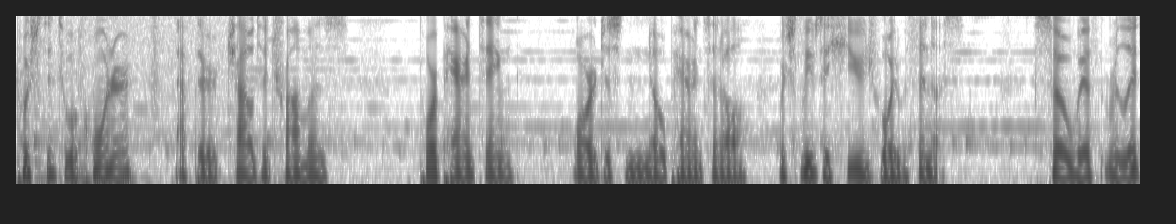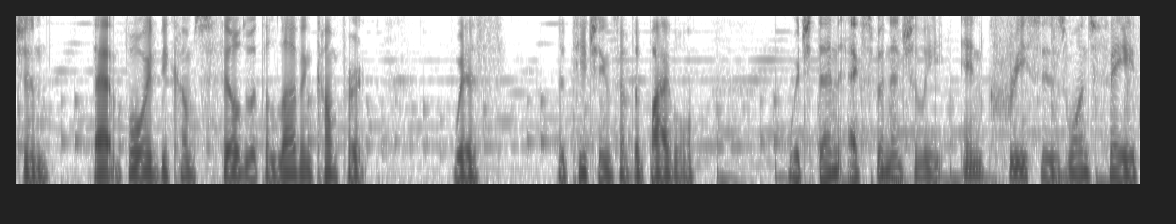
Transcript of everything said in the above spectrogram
pushed into a corner after childhood traumas, poor parenting, or just no parents at all, which leaves a huge void within us. So, with religion, that void becomes filled with the love and comfort with the teachings of the Bible, which then exponentially increases one's faith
